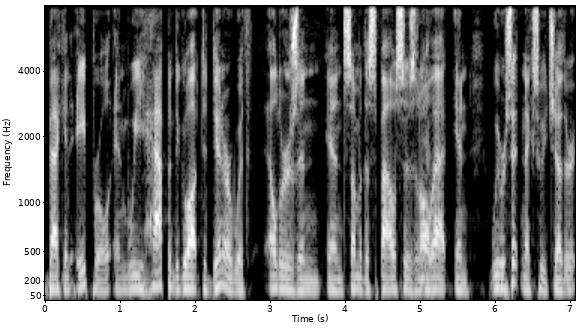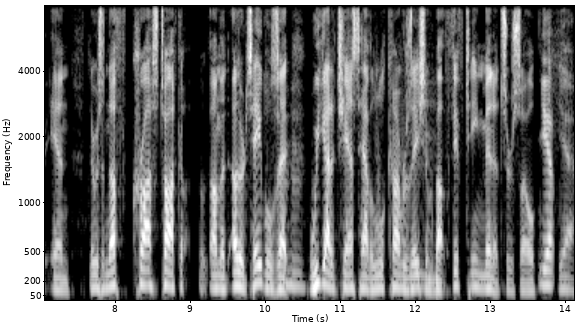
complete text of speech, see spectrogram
Back in April, and we happened to go out to dinner with elders and and some of the spouses and all that, and we were sitting next to each other, and there was enough crosstalk on the other tables that mm-hmm. we got a chance to have a little conversation of mm-hmm. about fifteen minutes or so, yep. Yeah.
